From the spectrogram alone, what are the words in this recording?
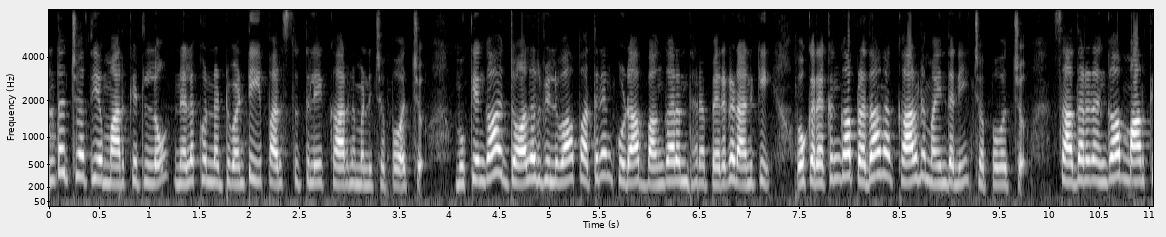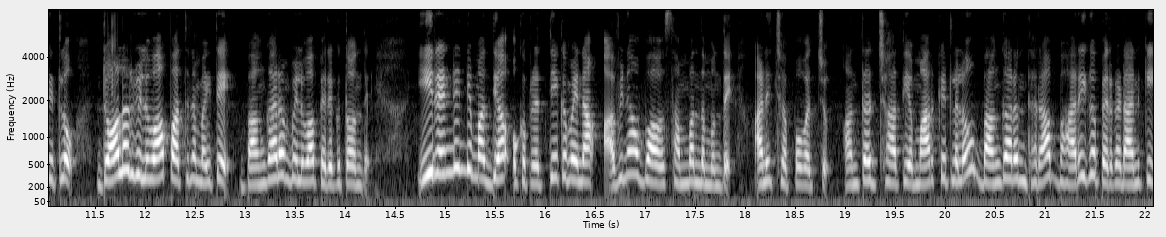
అంతర్జాతీయ మార్కెట్లో నెలకొన్నటువంటి పరిస్థితులే కారణమని చెప్పవచ్చు. ముఖ్యంగా డాలర్ విలువ పతనం కూడా బంగారం ధర పెరగడానికి ఒక రకంగా ప్రధాన కారణమైందని చెప్పవచ్చు. సాధారణంగా మార్కెట్లో డాలర్ విలువ పతనమైతే బంగారం విలువ పెరుగుతోంది. ఈ రెండింటి మధ్య ఒక ప్రత్యేకమైన అవినాభావ సంబంధం ఉంది అని చెప్పవచ్చు. అంతర్జాతీయ మార్కెట్లలో బంగారం ధర భారీగా పెరగడానికి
